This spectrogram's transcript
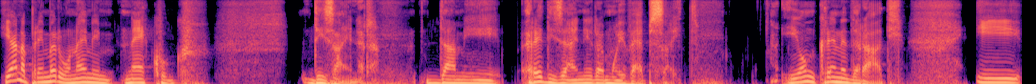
Ja, na primjer, unajmim nekog dizajnera da mi redizajnira moj website i on krene da radi. I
